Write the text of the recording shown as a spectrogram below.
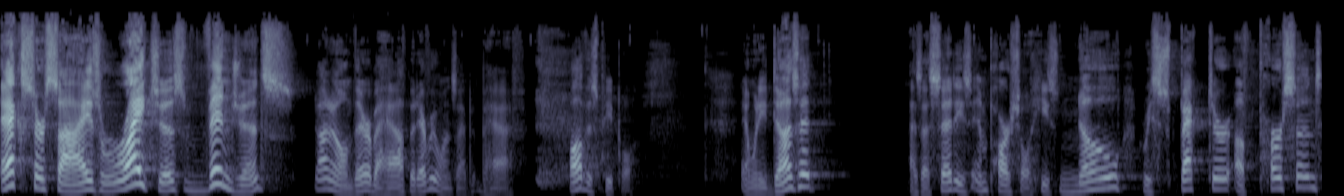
exercise righteous vengeance, not only on their behalf, but everyone's behalf, all of his people. And when he does it, as I said, he's impartial. He's no respecter of persons,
